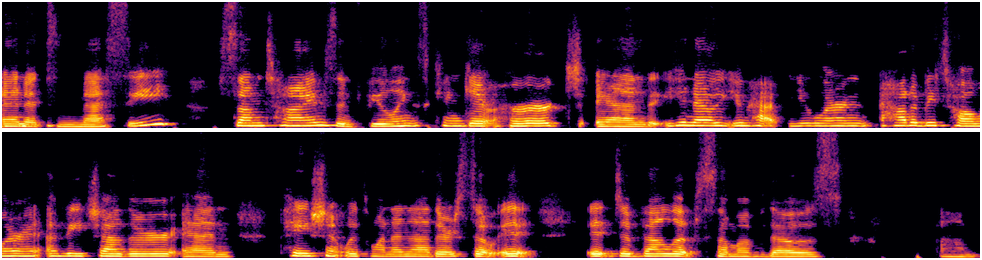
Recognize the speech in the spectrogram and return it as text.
and it's messy sometimes and feelings can get hurt and you know you have you learn how to be tolerant of each other and patient with one another so it it develops some of those um,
